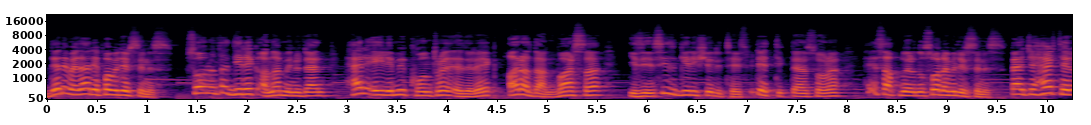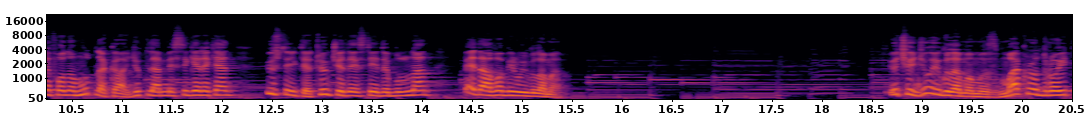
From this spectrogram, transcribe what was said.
denemeler yapabilirsiniz. Sonra da direkt ana menüden her eylemi kontrol ederek aradan varsa izinsiz girişleri tespit ettikten sonra hesaplarını sorabilirsiniz. Bence her telefona mutlaka yüklenmesi gereken üstelik de Türkçe desteği de bulunan bedava bir uygulama. Üçüncü uygulamamız MacroDroid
